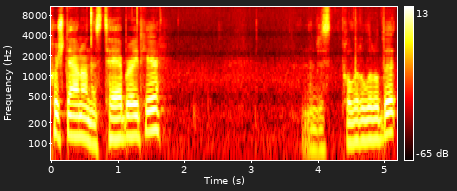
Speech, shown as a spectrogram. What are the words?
push down on this tab right here and then just pull it a little bit.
